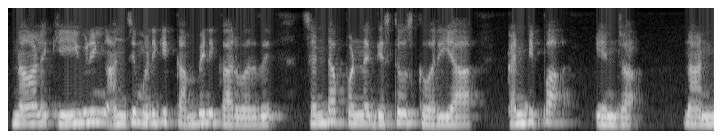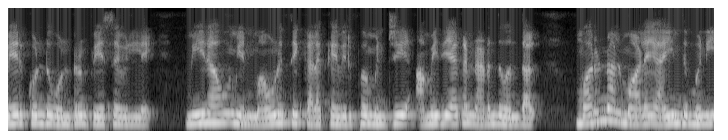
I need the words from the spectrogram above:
நாளைக்கு ஈவினிங் அஞ்சு மணிக்கு கம்பெனி கார் வருது. சென்டப் பண்ண கெஸ்ட் ஹவுஸ்க்கு வரியா? கண்டிப்பா என்றா. நான் மேற்கொண்டு ஒன்றும் பேசவில்லை. மீராவும் என் மௌனத்தை கலக்க விருப்பமின்றி அமைதியாக நடந்து வந்தாள். மறுநாள் மாலை ஐந்து மணி.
